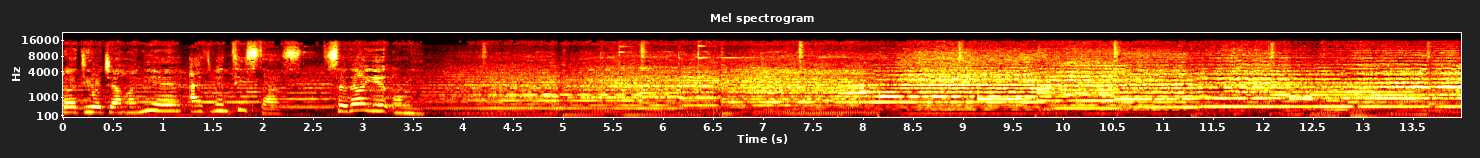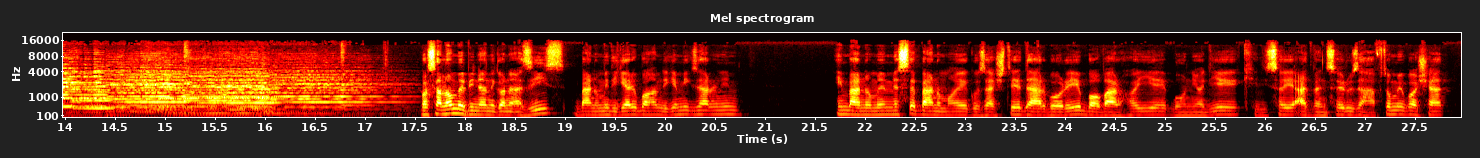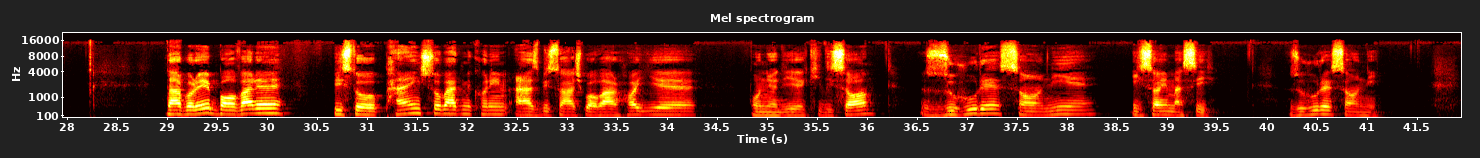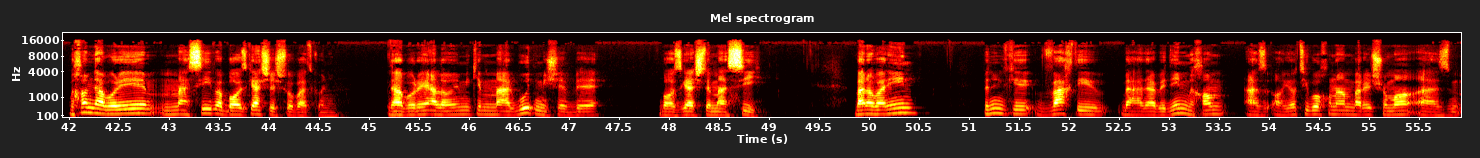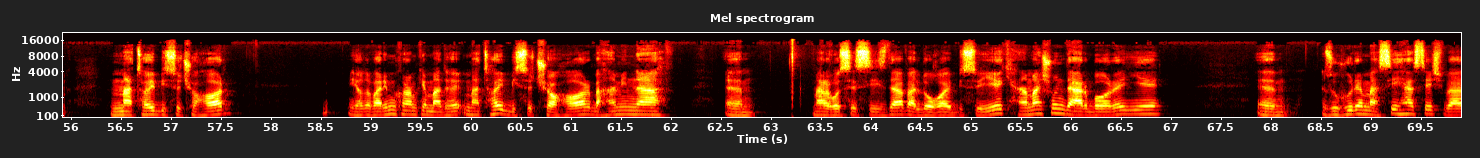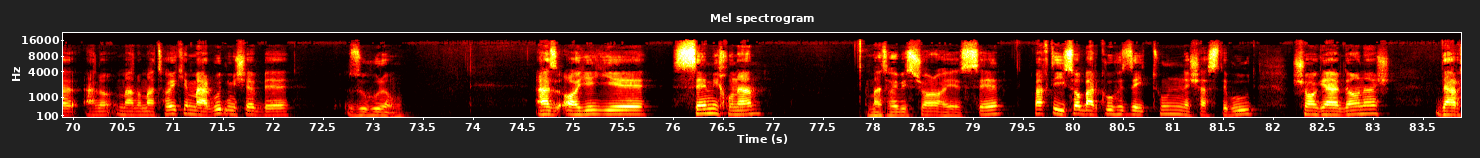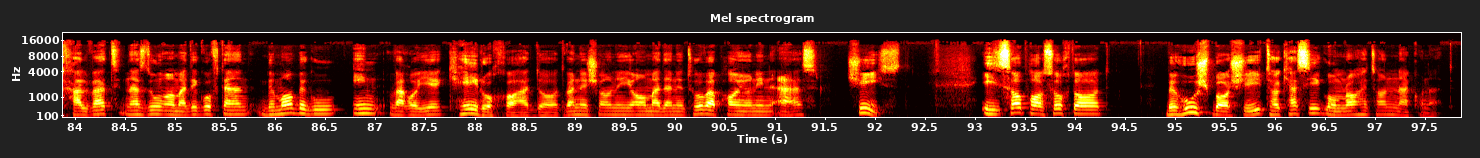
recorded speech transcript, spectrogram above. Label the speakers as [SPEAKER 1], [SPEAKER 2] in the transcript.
[SPEAKER 1] رادیو جهانی ادونتیست است. صدای امید.
[SPEAKER 2] با سلام به بینندگان عزیز. برنامه دیگری با هم دیگه میگذرونیم. این برنامه مثل برنامه های گذشته درباره باورهای بنیادی کلیسای ادونتیست روز هفتم می باشد درباره باور 25 صحبت می کنیم از 28 باورهای بنیادی کلیسا. ظهور ثانی عیسی مسیح. ظهور ثانی. می‌خوایم درباره مسیح و بازگشتش صحبت کنیم. درباره علائمی که مربوط میشه به بازگشت مسیح. بنابراین بدونید که وقتی به هدر بدیم می‌خوام از آیاتی بخونم برای شما از متای 24 یادآوری می‌کنم که متای 24 به همین نحو مرقس 13 و لوقای 21 همشون درباره ظهور مسیح هستش و معلومات هایی که مربوط میشه به ظهور اون. از آیه 3 می‌خونم. متای 24 آیه 3 وقتی عیسی بر کوه زیتون نشسته بود شاگردانش در خلوت نزد او آمده گفتند به ما بگو این وقایع کی رخ خواهد داد و نشانه آمدن تو و پایان این عصر چیست؟ عیسی پاسخ داد به هوش باشید تا کسی گمراهتان نکند.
